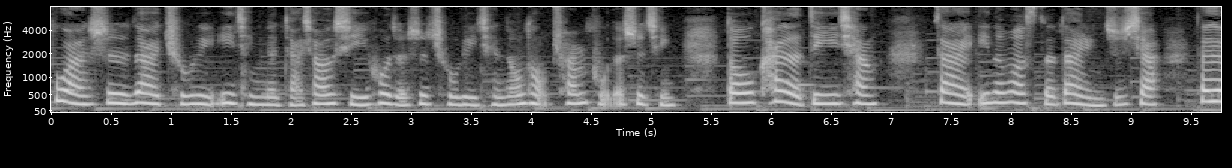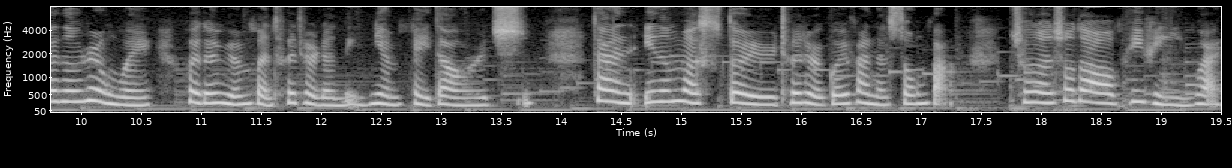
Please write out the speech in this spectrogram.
不管是在处理疫情的假消息，或者是处理前总统川普的事情，都开了第一枪。在 Elon Musk 的带领之下，大家都认为会跟原本 Twitter 的理念背道而驰。但 Elon Musk 对于 Twitter 规范的松绑，除了受到批评以外，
